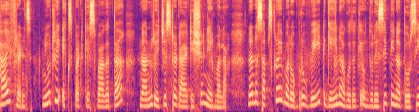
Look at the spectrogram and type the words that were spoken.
ಹಾಯ್ ಫ್ರೆಂಡ್ಸ್ ನ್ಯೂಟ್ರಿ ಎಕ್ಸ್ಪರ್ಟ್ಗೆ ಸ್ವಾಗತ. ನಾನು ರಿಜಿಸ್ಟರ್ಡ್ ಡಯಟಿಷಿಯನ್ ನಿರ್ಮಲಾ. ನನ್ನ ಸಬ್ಸ್ಕ್ರೈಬರ್ ಒಬ್ಬರು ವೆಯ್ಟ್ ಗೇನ್ ಆಗೋದಕ್ಕೆ ಒಂದು ರೆಸಿಪಿನ ತೋರಿಸಿ,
